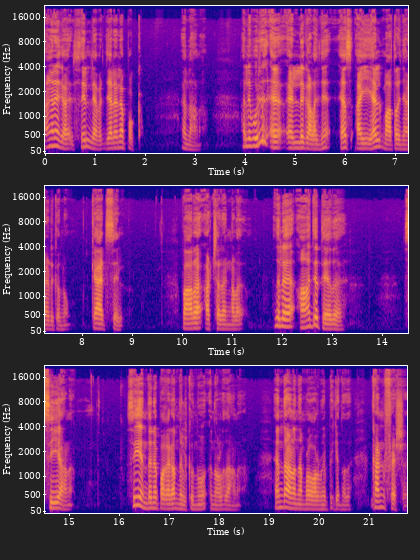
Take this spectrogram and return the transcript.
അങ്ങനെയൊക്കെ സിൽ ലെവൽ ജനലപ്പൊക്കം എന്നാണ്. അല്ല ഒരു എല്ല് കളഞ്ഞ് എസ് ഐ എൽ മാത്രം ഞാൻ എടുക്കുന്നു. കാറ്റ്സിൽ പാറ അക്ഷരങ്ങൾ ഇതിൽ ആദ്യത്തേത് സി ആണ്. സി എന്തിന് പകരം നിൽക്കുന്നു എന്നുള്ളതാണ്. എന്താണ് നമ്മൾ ഓർമ്മിപ്പിക്കുന്നത്? കൺഫെഷൻ.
